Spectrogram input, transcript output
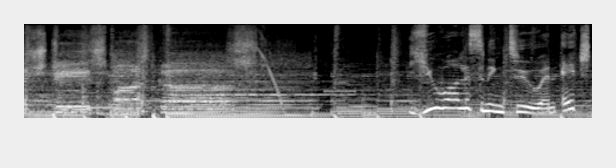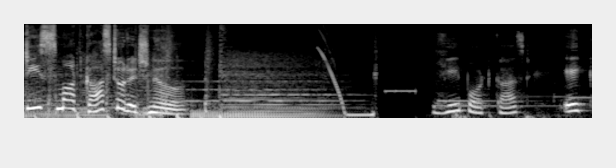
HD Smartcast. You are listening to an HD Smartcast original. ये पॉडकास्ट एक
